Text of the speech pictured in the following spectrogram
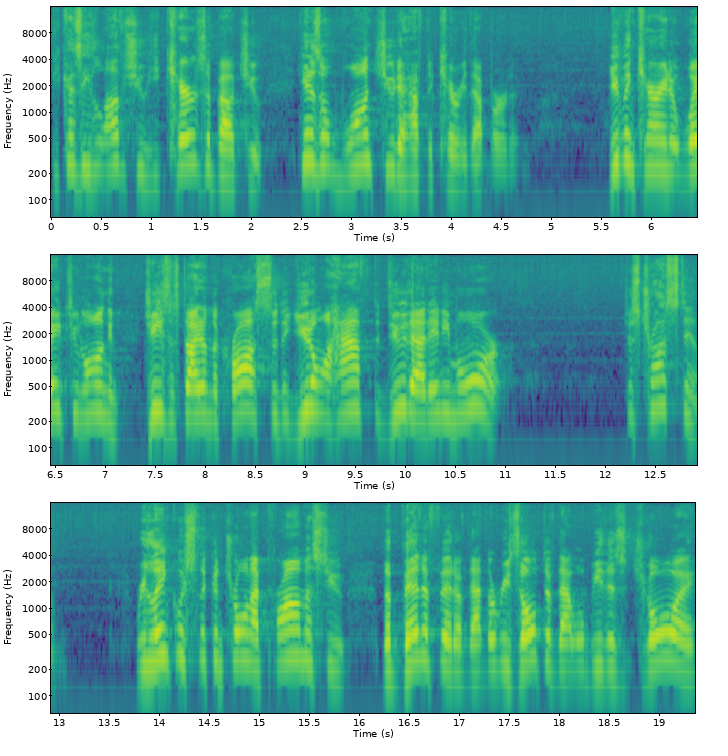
Because he loves you, he cares about you. He doesn't want you to have to carry that burden. You've been carrying it way too long, and Jesus died on the cross so that you don't have to do that anymore. Just trust him. Relinquish the control, and I promise you, the benefit of that, the result of that will be this joy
